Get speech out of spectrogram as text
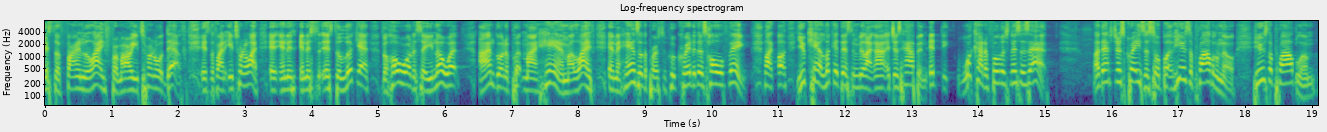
it's to find life from our eternal death, it's to find eternal life. And, and, it, and it's, it's to look at the whole world and say, you know what? I'm going to put my hand, my life, in the hands of the person who created this whole thing. Like, oh, you can't look at this and be like, ah, it just happened. It, what kind of foolishness is that? Like, that's just crazy. So, but here's the problem, though. Here's the problem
